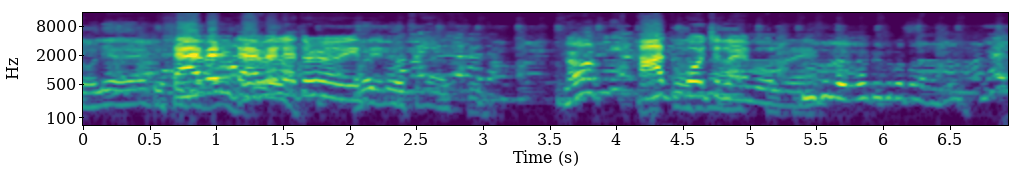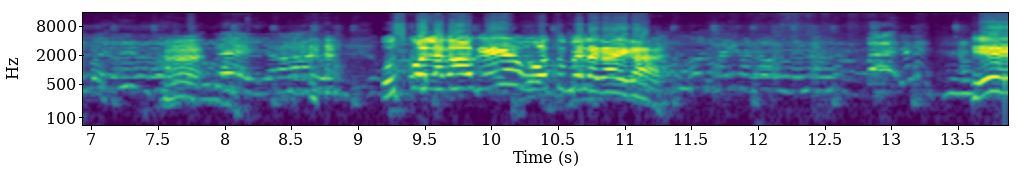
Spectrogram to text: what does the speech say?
तौलिया है टिश्यू टैवल टैवल है तो ये देना। हाथ पोछना है बोल रहे हैं। हाँ। उसको लगाओगे वो तुम्हें लगाएगा? हे।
